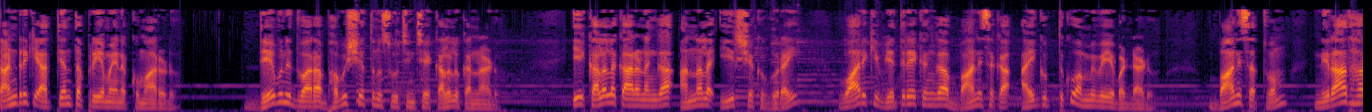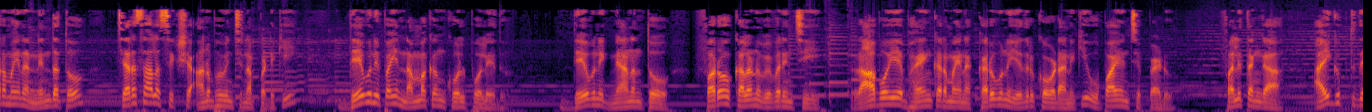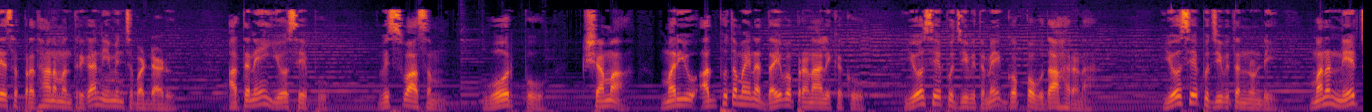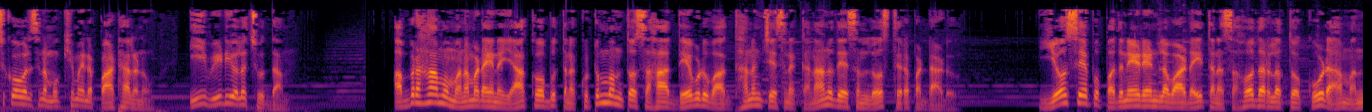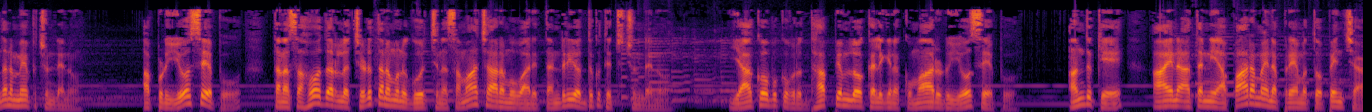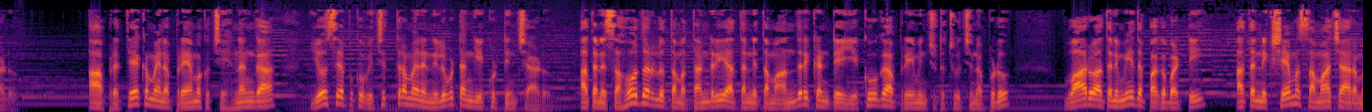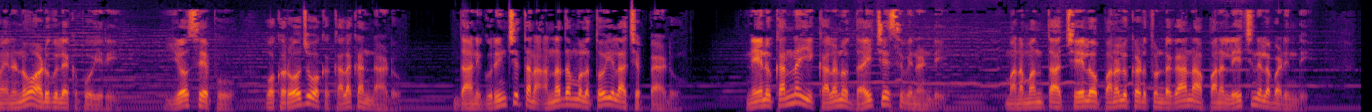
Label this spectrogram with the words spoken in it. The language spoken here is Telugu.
తండ్రికి అత్యంత ప్రియమైన కుమారుడు. దేవుని ద్వారా భవిష్యత్తును సూచించే కలలు కన్నాడు. ఈ కలల కారణంగా అన్నల ఈర్ష్యకు గురై వారికి వ్యతిరేకంగా బానిసక ఐగుప్తుకు అమ్మివేయబడ్డాడు. బానిసత్వం నిరాధారమైన నిందతో చెరసాల శిక్ష అనుభవించినప్పటికీ దేవునిపై నమ్మకం కోల్పోలేదు. దేవుని జ్ఞానంతో ఫరో కలను వివరించి రాబోయే భయంకరమైన కరువును ఎదుర్కోవడానికి ఉపాయం చెప్పాడు. ఫలితంగా ఐగుప్తు దేశ ప్రధానమంత్రిగా నియమించబడ్డాడు. అతనే యోసేపు. విశ్వాసం ఓర్పు క్షమ మరియు అద్భుతమైన దైవ ప్రణాళికకు యోసేపు జీవితమే గొప్ప ఉదాహరణ. యోసేపు జీవితం నుండి మనం నేర్చుకోవలసిన ముఖ్యమైన పాఠాలను ఈ వీడియోలో చూద్దాం. అబ్రహాము మనమడైన యాకోబు తన కుటుంబంతో సహా దేవుడు వాగ్దానం చేసిన కనాను దేశంలో స్థిరపడ్డాడు. యోసేపు పదినేడేండ్లవాడై తన సహోదరులతో కూడా మందనమేపుచుండెను. అప్పుడు యోసేపు తన సహోదరుల చెడుతనమును గూర్చిన సమాచారము వారి తండ్రి యొద్దకు తెచ్చుచుండెను. యాకోబుకు వృద్ధాప్యంలో కలిగిన కుమారుడు యోసేపు. అందుకే ఆయన అతన్ని అపారమైన ప్రేమతో పెంచాడు. ఆ ప్రత్యేకమైన ప్రేమకు చిహ్నంగా యోసేపుకు విచిత్రమైన నిలువుటంగి కుట్టించాడు. అతని సహోదరులు తమ తండ్రి అతన్ని తమ అందరికంటే ఎక్కువగా ప్రేమించుట చూచినప్పుడు వారు అతని మీద పగబట్టి అతన్ని క్షేమ సమాచారమైనను అడుగులేకపోయిరి. యోసేపు ఒకరోజు ఒక కలకన్నాడు దాని గురించి తన అన్నదమ్ములతో ఇలా చెప్పాడు. నేను కన్న ఈ కలను దయచేసి వినండి. మనమంతా చేలో పనులు కడుతుండగా నా పన లేచి నిలబడింది.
